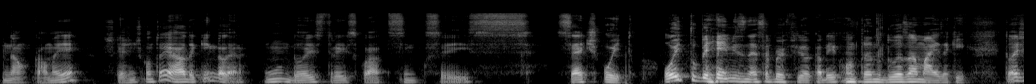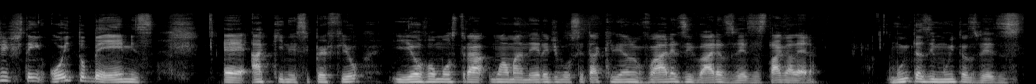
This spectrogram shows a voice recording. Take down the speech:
Não, calma aí. Acho que a gente contou errado aqui, hein, galera? Um, dois, três, quatro, cinco, seis, sete, oito. Oito BMs nessa perfil. Eu acabei contando duas a mais aqui. Então, a gente tem oito BMs é, aqui nesse perfil. E eu vou mostrar uma maneira de você estar tá criando várias e várias vezes, tá, galera? Muitas e muitas vezes.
